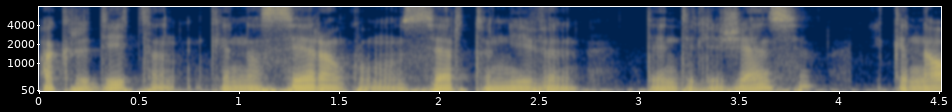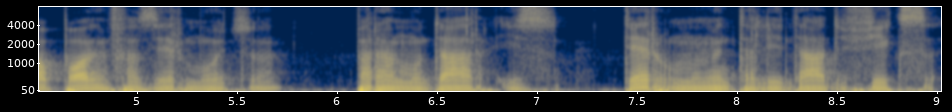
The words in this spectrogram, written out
acreditam que nasceram com um certo nível de inteligência e que não podem fazer muito para mudar isso. Ter uma mentalidade fixa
